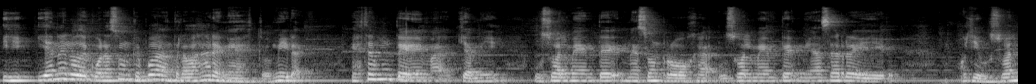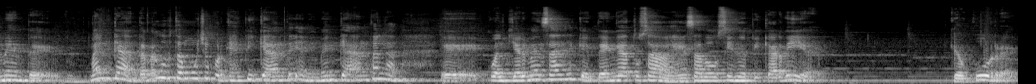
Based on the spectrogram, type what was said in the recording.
Y, y anhelo de corazón que puedan trabajar en esto. Mira, este es un tema que a mí usualmente me sonroja, usualmente me hace reír. Oye, usualmente me encanta, me gusta mucho porque es picante y a mí me encanta la, eh, cualquier mensaje que tenga, tú sabes, esa dosis de picardía. ¿Qué ocurre?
